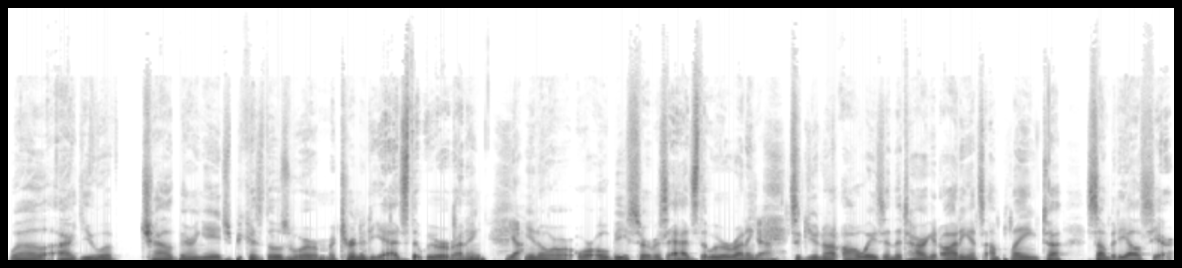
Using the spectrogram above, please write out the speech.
well, are you of childbearing age? Because those were maternity ads that we were running, Yeah. you know, or, or OB service ads that we were running. Yeah. It's like you're not always in the target audience. I'm playing to somebody else here,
